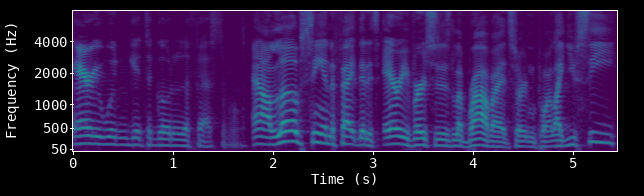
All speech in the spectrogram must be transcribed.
Eri wouldn't get to go to the festival. And I love seeing the fact that it's Eri versus La Brava at certain point. Like you see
